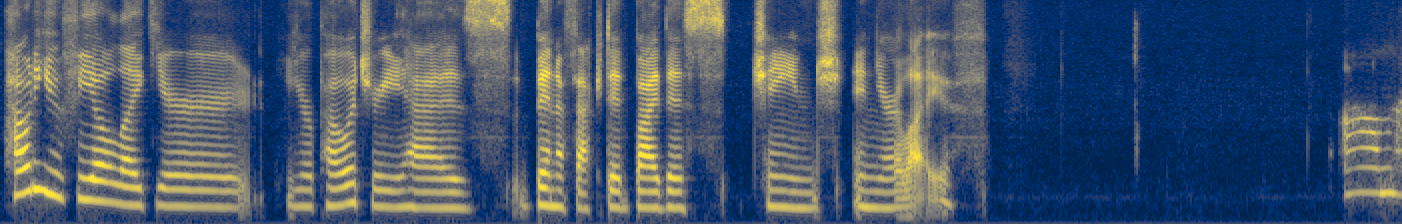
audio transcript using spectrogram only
how do you feel like your your poetry has been affected by this change in your life? Um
